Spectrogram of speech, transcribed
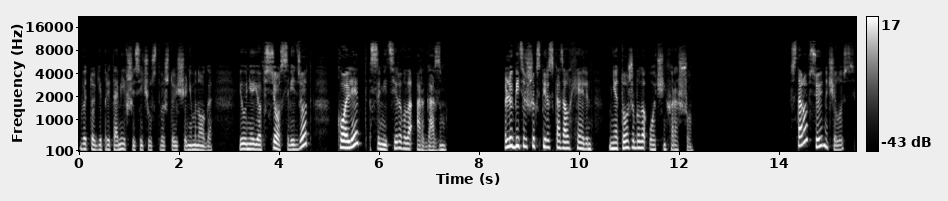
в итоге притомившись и чувствуя, что еще немного, и у нее все сведет, Колет сымитировала оргазм. Любитель Шекспира сказал Хелен, мне тоже было очень хорошо. С Таро все и началось.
